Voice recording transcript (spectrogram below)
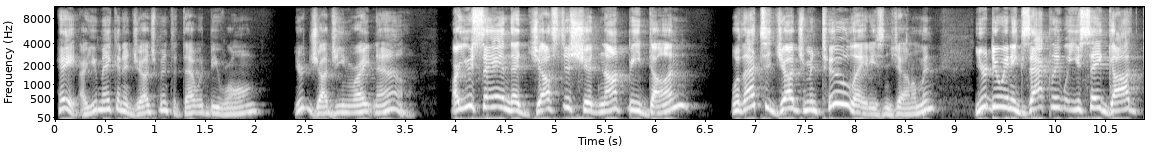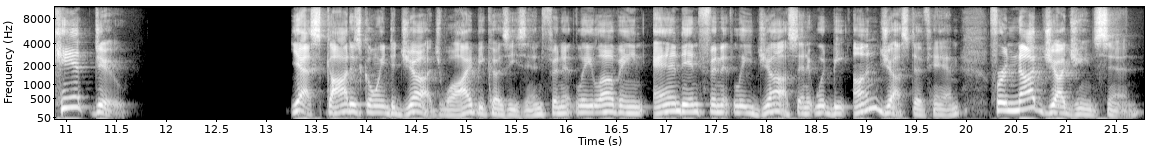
Hey, are you making a judgment that that would be wrong? You're judging right now. Are you saying that justice should not be done? Well, that's a judgment too, ladies and gentlemen. You're doing exactly what you say God can't do. Yes, God is going to judge. Why? Because he's infinitely loving and infinitely just. And it would be unjust of him for not judging sin.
